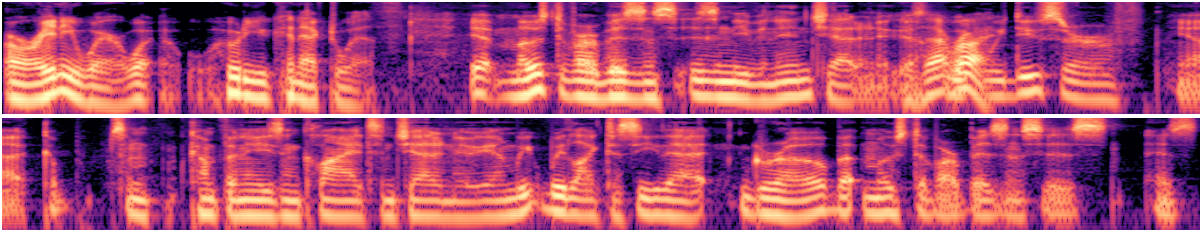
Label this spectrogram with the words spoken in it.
or anywhere? What, who do you connect with? Yeah, most of our business isn't even in Chattanooga. Is that right? We do serve you know, some companies and clients in Chattanooga, and we we like to see that grow. But most of our business is is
